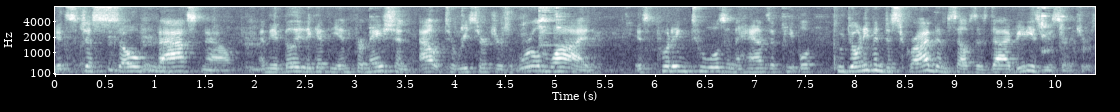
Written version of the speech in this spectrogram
It's just so fast now, and the ability to get the information out to researchers worldwide is putting tools in the hands of people who don't even describe themselves as diabetes researchers.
